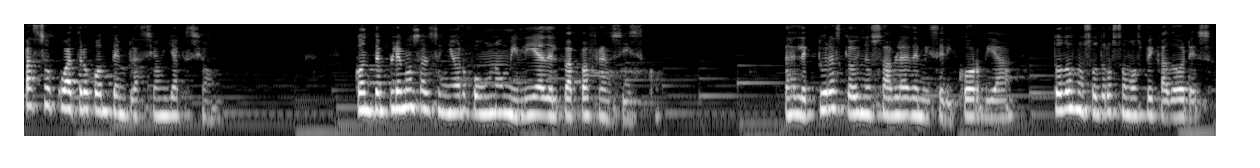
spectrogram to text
Paso 4. Contemplación y acción. Contemplemos al Señor con una humilía del Papa Francisco. Las lecturas que hoy nos habla de misericordia, todos nosotros somos pecadores,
